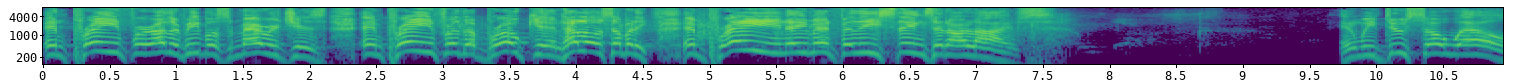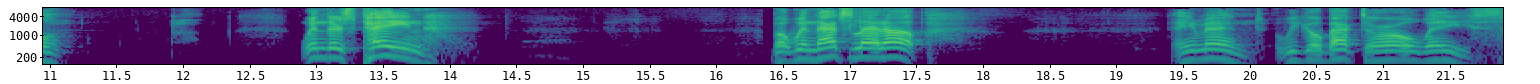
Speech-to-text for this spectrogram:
and praying for other people's marriages and praying for the broken. Hello, somebody. And praying, amen, for these things in our lives. And we do so well when there's pain. But when that's let up, amen, we go back to our old ways.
